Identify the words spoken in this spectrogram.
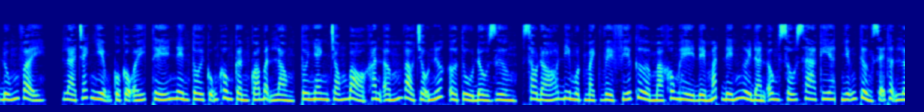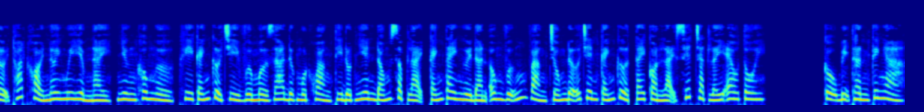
Đúng vậy, là trách nhiệm của cậu ấy, thế nên tôi cũng không cần quá bận lòng, tôi nhanh chóng bỏ khăn ấm vào chậu nước ở tủ đầu giường, sau đó đi một mạch về phía cửa mà không hề để mắt đến người đàn ông xấu xa kia, những tưởng sẽ thuận lợi thoát khỏi nơi nguy hiểm này, nhưng không ngờ, khi cánh cửa chỉ vừa mở ra được một khoảng thì đột nhiên đóng sập lại, cánh tay người đàn ông vững vàng chống đỡ trên cánh cửa, tay còn lại siết chặt lấy eo tôi. Cậu bị thần kinh à?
